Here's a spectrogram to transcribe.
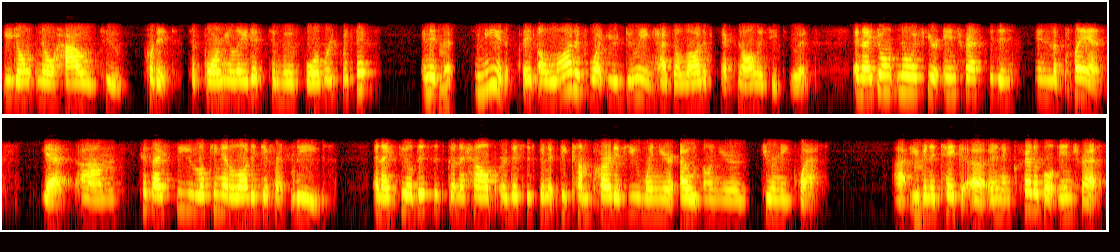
You don't know how to put it, to formulate it, to move forward with it. And mm-hmm. it, to me, it, it, a lot of what you're doing has a lot of technology to it and I don't know if you're interested in in the plants yet, because um, I see you looking at a lot of different leaves, and I feel this is going to help or this is going to become part of you when you're out on your journey quest. Uh, you're going to take a, an incredible interest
